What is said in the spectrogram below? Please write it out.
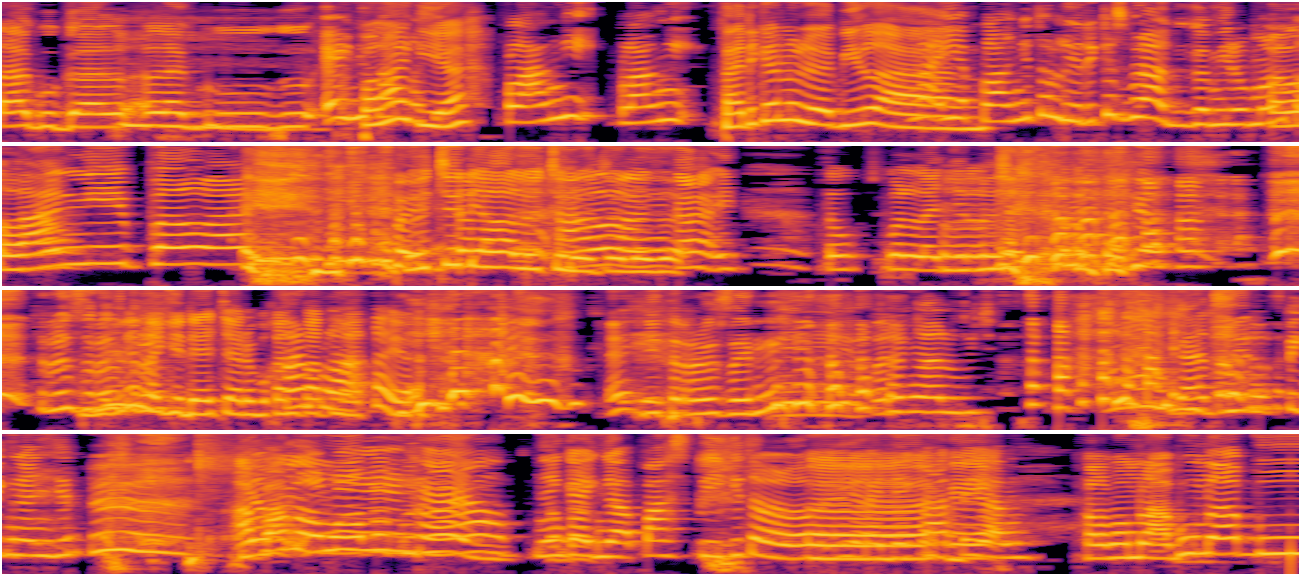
Lagu gal lagu eh ini Apa lagi ya? Pelangi, pelangi. Tadi kan udah Nah, bilang iya pelangi tuh liriknya sebenarnya agak mirip sama Pelangi, pelangi. Lucu dia kan lucu lucu lucu. Tuh, gue lanjut lu. Terus, terus, Ini lagi ada acara bukan Kan empat mata ya? eh diterusin. Iya, pada nggak lucu. Gak kuping anjir. Apa mau ngomong apa, buruan? Yang kayak nggak pasti gitu loh. Eh, Kayak DKT Kayak yang kalau mau melabu melabu,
